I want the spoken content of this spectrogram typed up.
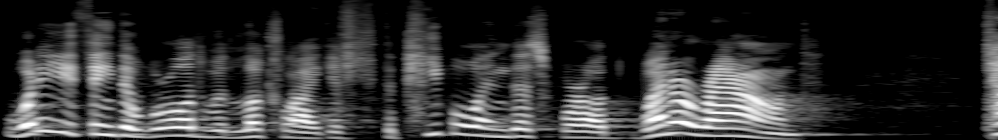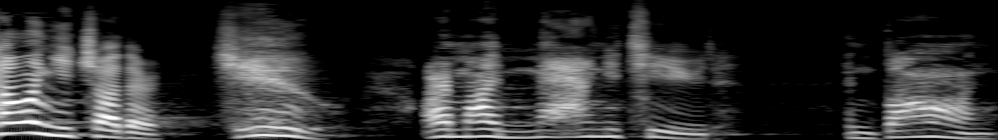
What do you think the world would look like if the people in this world went around telling each other, You are my magnitude and bond.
